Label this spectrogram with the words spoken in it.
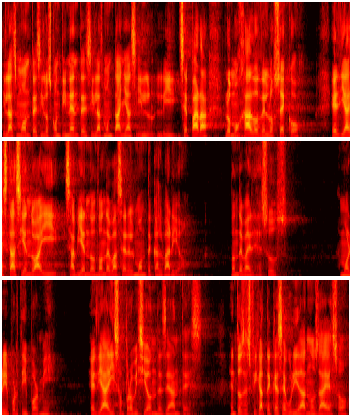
y las montes y los continentes y las montañas y, separa lo mojado de lo seco, Él ya está haciendo ahí sabiendo dónde va a ser el monte Calvario, dónde va a ir Jesús a morir por ti y por mí. Él ya hizo provisión desde antes. Entonces fíjate qué seguridad nos da eso.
